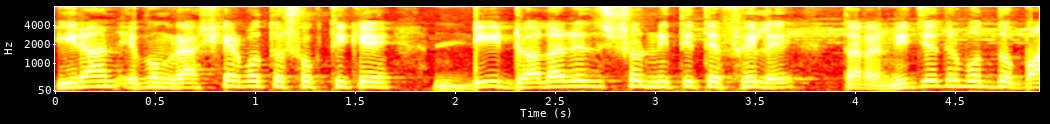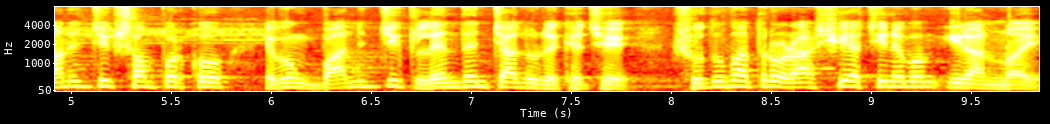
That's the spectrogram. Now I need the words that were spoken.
ইরান এবং রাশিয়ার মতো শক্তিকে ডি ডলারাইজেশন নীতিতে ফেলে তারা নিজেদের মধ্যে বাণিজ্যিক সম্পর্ক এবং বাণিজ্যিক লেনদেন চালু রেখেছে। শুধুমাত্র রাশিয়া, চীন এবং ইরান নয়,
